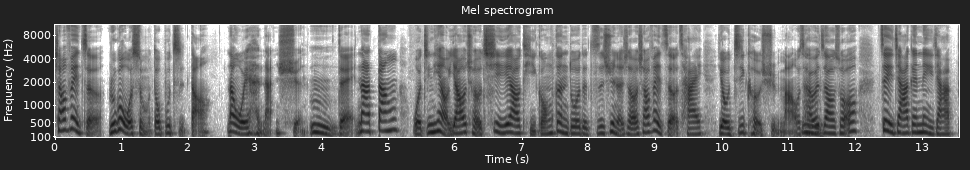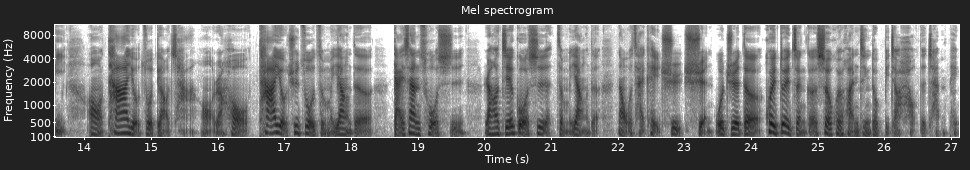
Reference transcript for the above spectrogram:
消费者，如果我什么都不知道，那我也很难选。嗯，对。那当我今天有要求企业要提供更多的资讯的时候，消费者才有迹可循嘛，我才会知道说，哦，这一家跟那一家比，哦，他有做调查，哦，然后他有去做怎么样的改善措施，然后结果是怎么样的，那我才可以去选，我觉得会对整个社会环境都比较好的产品。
